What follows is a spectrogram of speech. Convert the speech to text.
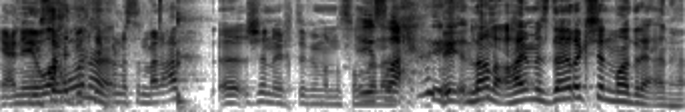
يعني واحد. يختفي في نص الملعب؟ أه، شنو يختفي من نص الملعب؟ صح. إي لا لا هاي misdirection ما أدري عنها.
